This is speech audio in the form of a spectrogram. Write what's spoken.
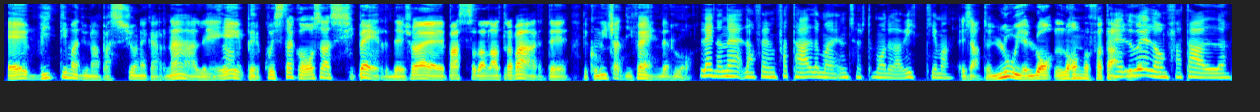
è vittima di una passione carnale e Esatto. per questa cosa si perde, cioè passa dall'altra parte e comincia a difenderlo. Lei non è la femme fatale, ma è in un certo modo la vittima. Esatto, e lui è l'uo- l'homme fatale. E lui è l'homme fatale.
